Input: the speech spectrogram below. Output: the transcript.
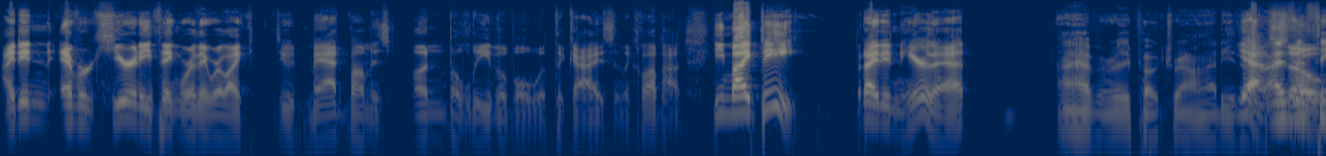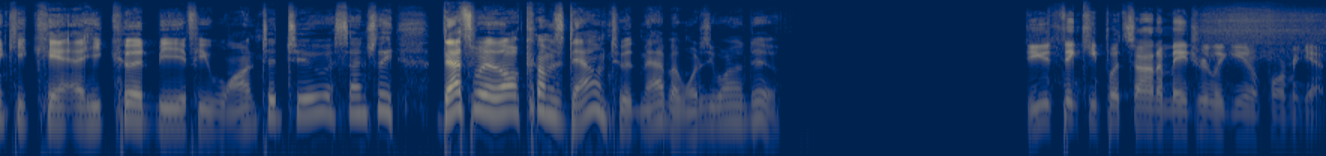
I didn't ever hear anything where they were like, "Dude, Mad Bum is unbelievable with the guys in the clubhouse." He might be, but I didn't hear that. I haven't really poked around on that either. Yeah, I so- think he can. He could be if he wanted to. Essentially, that's what it all comes down to with Mad Bum. What does he want to do? Do you think he puts on a major league uniform again?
